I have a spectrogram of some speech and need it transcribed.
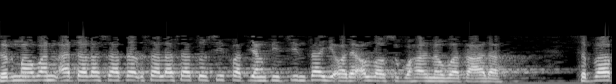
Dermawan adalah salah satu sifat yang dicintai oleh Allah Subhanahu wa taala. Sebab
